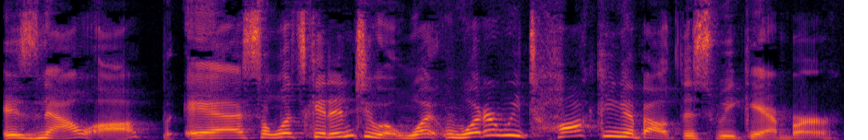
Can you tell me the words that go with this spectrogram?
is now up. Uh, so let's get into it. What what are we talking about this week, Amber?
